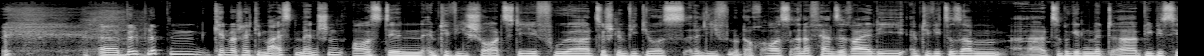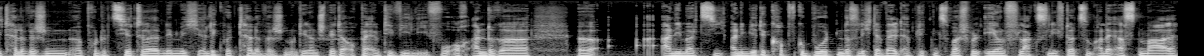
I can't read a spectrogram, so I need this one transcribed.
Äh, Bill Plimpton kennen wahrscheinlich die meisten Menschen aus den MTV-Shorts, die früher zwischen den Videos äh, liefen und auch aus einer Fernsehreihe, die MTV zusammen äh, zu Beginn mit äh, BBC Television äh, produzierte, nämlich Liquid Television und die dann später auch bei MTV lief, wo auch andere äh, animierte Kopfgeburten das Licht der Welt erblickten. Zum Beispiel Eon Flux lief da zum allerersten Mal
